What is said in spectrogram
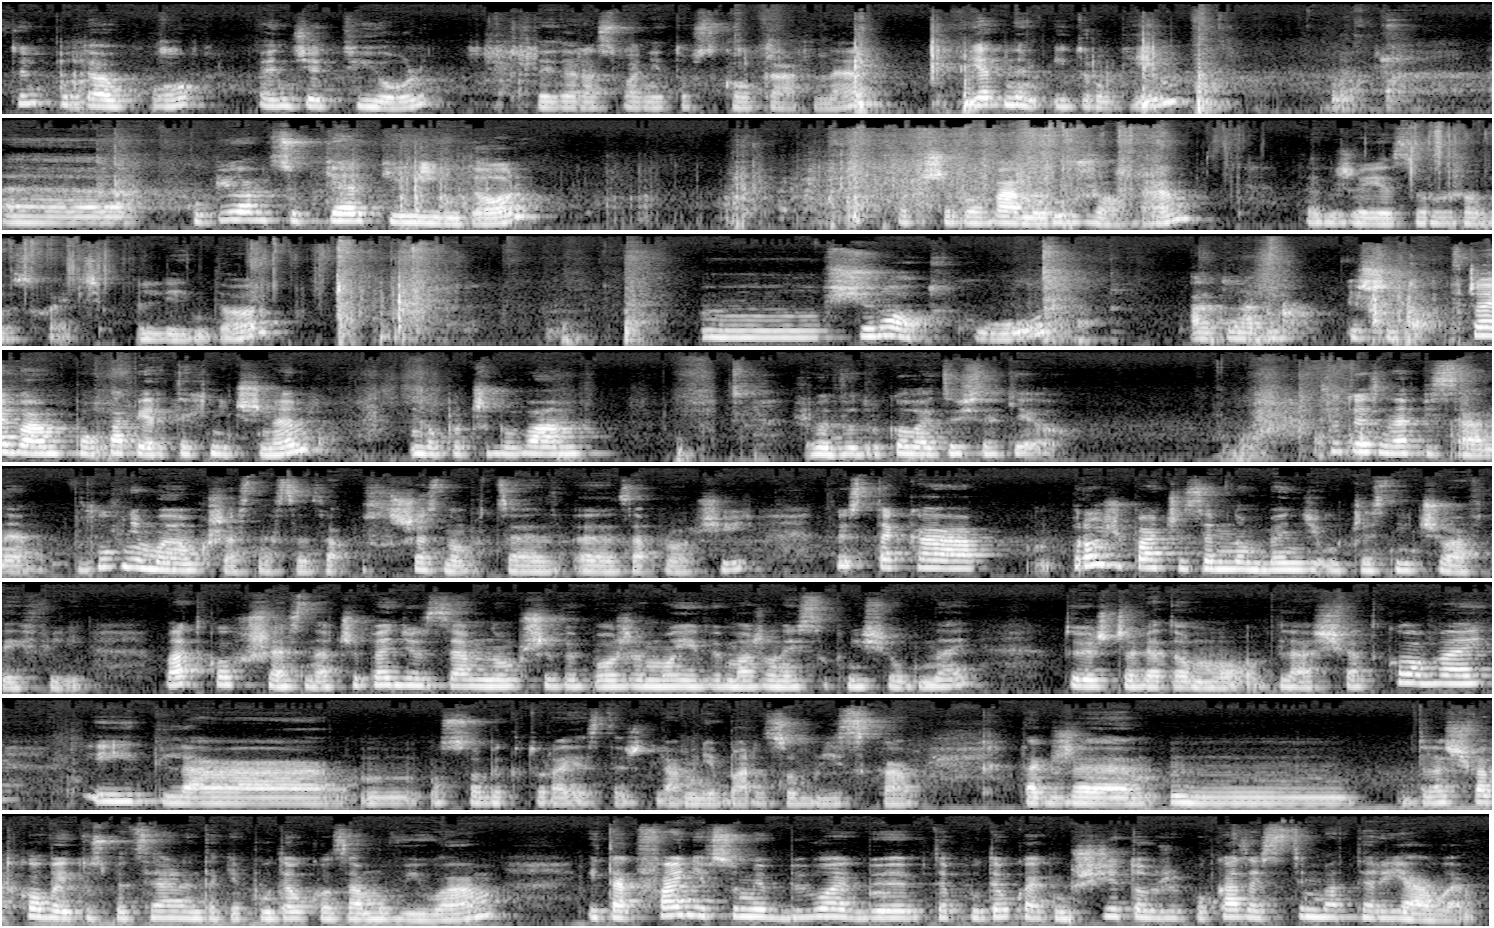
w tym pudełku będzie tiul. Tutaj zaraz ładnie to wszystko ogarnę. Jednym i drugim. Eee, kupiłam cukierki Lindor. Potrzebowałam różowe. Także jest różowy, słuchajcie, Lindor. Mm, W środku, ale to najpierw jeszcze to. Wczoraj byłam po papier techniczny, bo potrzebowałam, żeby wydrukować coś takiego. Co tu jest napisane? Głównie moją chrzestnę chcę, za, chrzestną chcę e, zaprosić. To jest taka prośba, czy ze mną będzie uczestniczyła w tej chwili. Matko chrzestna, czy będziesz ze mną przy wyborze mojej wymarzonej sukni ślubnej? Tu jeszcze wiadomo dla świadkowej i dla mm, osoby, która jest też dla mnie bardzo bliska. Także mm, dla świadkowej to specjalne takie pudełko zamówiłam. I tak fajnie w sumie było, jakby te pudełko, jak to żeby pokazać z tym materiałem.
